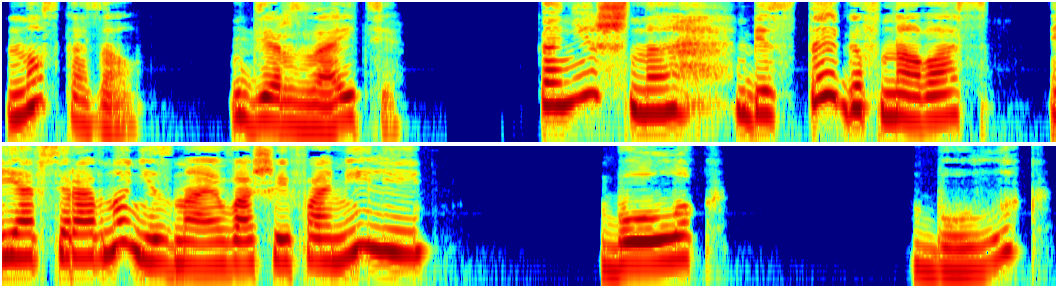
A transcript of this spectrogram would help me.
но сказал, «Дерзайте». «Конечно, без тегов на вас. Я все равно не знаю вашей фамилии». «Буллок». «Буллок?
